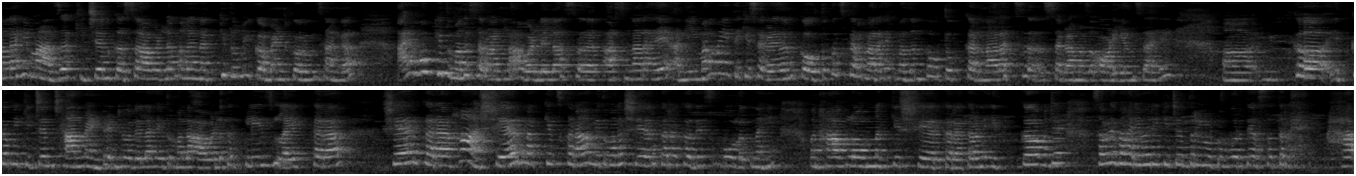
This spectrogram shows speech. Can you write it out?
तुम्हाला हे माझं किचन कसं आवडलं मला नक्की तुम्ही कमेंट करून सांगा. आय होप की तुम्हाला सर्वांना आवडलेलं असं असणार आहे आणि मला माहिती आहे की सगळेजण कौतुकच करणार आहेत. माझं कौतुक करणाराच सगळा माझा ऑडियन्स आहे. इतकं इतकं मी किचन छान मेंटेन ठेवलेलं आहे. तुम्हाला आवडलं तर प्लीज लाईक करा. शेअर करा. हां शेअर नक्कीच करा. मी तुम्हाला शेअर करा कधीच बोलत नाही. पण हा ब्लॉग नक्कीच शेअर करा. कारण इतकं म्हणजे सगळे भारी भारी किचन तर यूट्यूबवरती असतं तर हा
